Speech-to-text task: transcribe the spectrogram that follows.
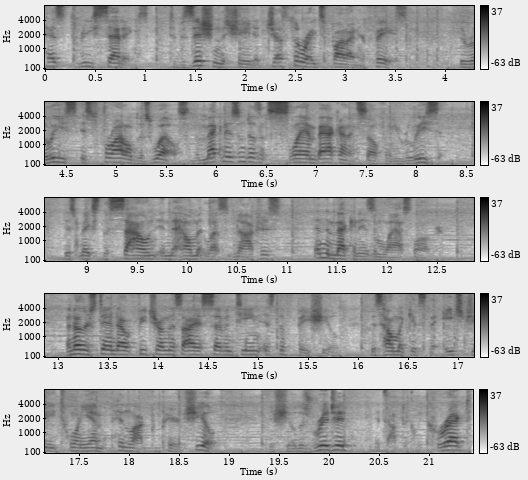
has three settings to position the shade at just the right spot on your face. The release is throttled as well, so the mechanism doesn't slam back on itself when you release it. This makes the sound in the helmet less obnoxious and the mechanism last longer. Another standout feature on this IS-17 is the face shield. This helmet gets the HJ20M Pinlock prepared shield. The shield is rigid, it's optically correct,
